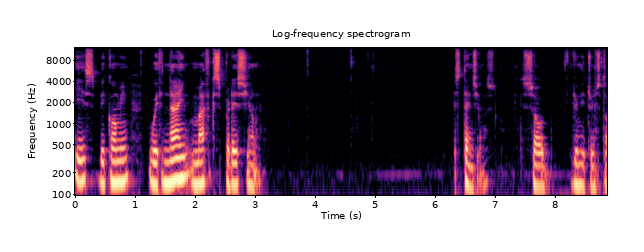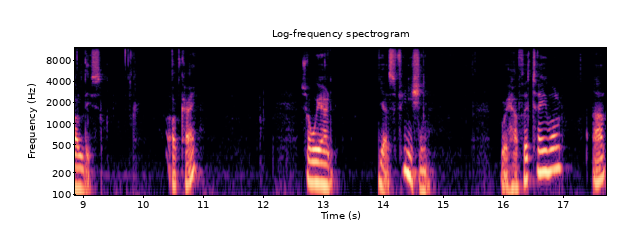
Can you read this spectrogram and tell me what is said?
is becoming with KNIME math expression extensions. So you need to install this. Okay. So we are just finishing. We have the table and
